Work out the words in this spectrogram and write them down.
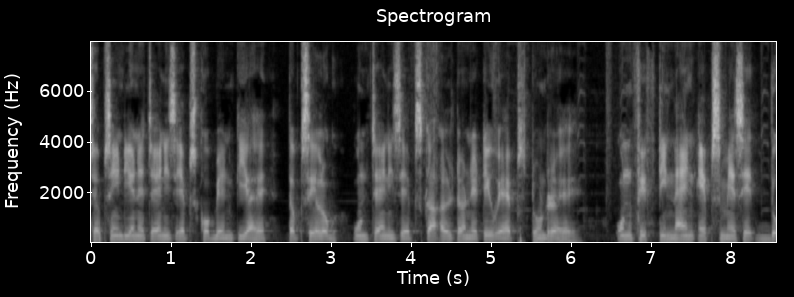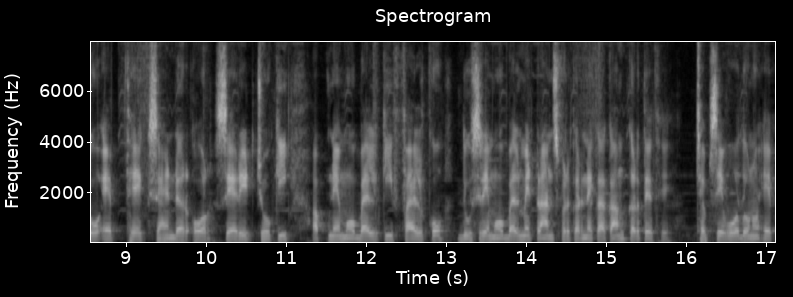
जब से इंडिया ने चाइनीज़ ऐप्स को बैन किया है, तब से लोग उन चाइनीज़ ऐप्स का अल्टरनेटिव ऐप्स ढूंढ रहे हैं। उन 59 ऐप्स में से दो ऐप थे सैंडर और सेरिट जो कि अपने मोबाइल की फ़ाइल को दूसरे मोबाइल में ट्रांसफ़र करने का काम करते थे। जब से वो दोनों ऐप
